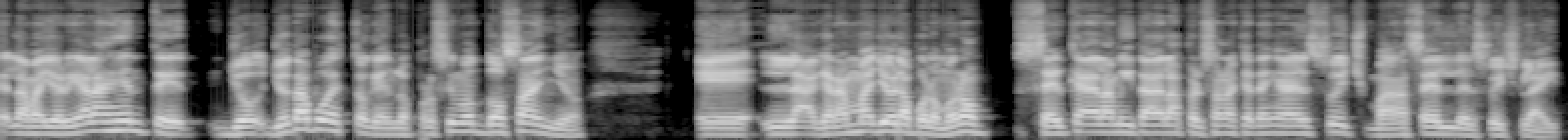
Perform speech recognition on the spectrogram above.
la mayoría de la gente, yo, yo te apuesto que en los próximos dos años, eh, la gran mayoría, por lo menos cerca de la mitad de las personas que tengan el Switch, van a ser del Switch Lite.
